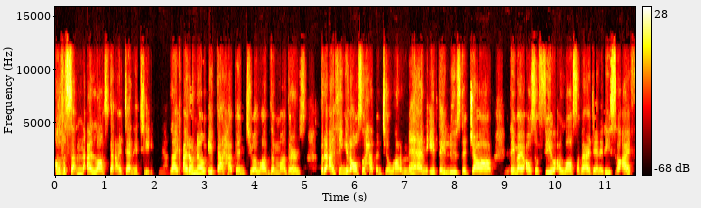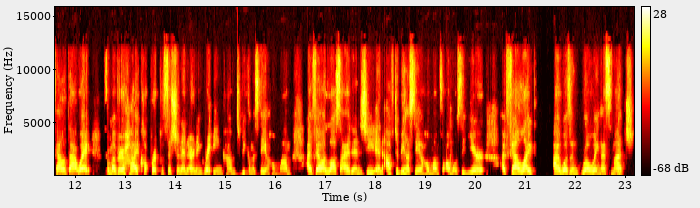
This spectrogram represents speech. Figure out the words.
all of a sudden I lost that identity. Yeah. Like I don't know if that happened to a lot of the mothers, but I think it also happened to a lot of men. If they lose their job, yeah. they might also feel a loss of identity. So I felt that way from a very high corporate position and earning great income to become a hmm. stay-at-home mom. I felt a loss of identity, and after being a stay-at-home mom for almost a year, I felt like I wasn't growing as much,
